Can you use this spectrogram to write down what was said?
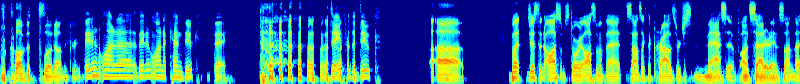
club to slow down the green. They didn't want a they didn't want a Ken Duke day. Day for the Duke. uh, but just an awesome story, awesome event. Sounds like the crowds are just massive on Saturday and Sunday,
